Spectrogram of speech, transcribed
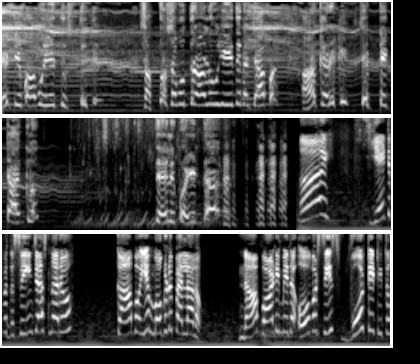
ఏంటి బాబు ఈ దుస్థితి? సప్త సముద్రాలు ఈదిన చేప ఆఖరికి సెప్టిక్ ట్యాంక్లో తేలిపోయిందా? ఓయ్ ఏంటి పెద్ద సీన్ చేస్తున్నారు? కాబోయే మొగుడు పెళ్ళాలం. నా బాడీ మీద ఓవర్సీస్ ఓటీటీతో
